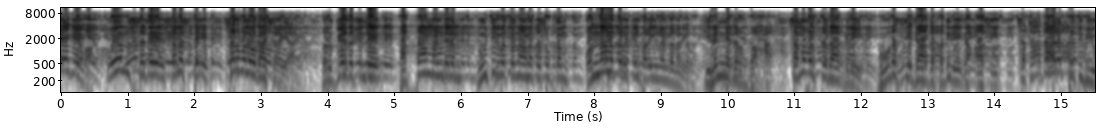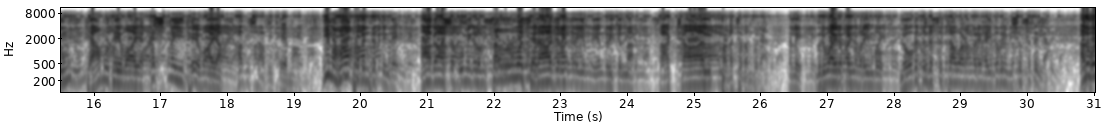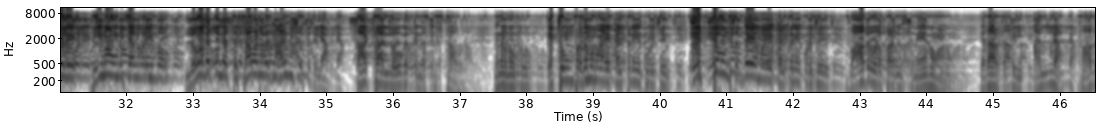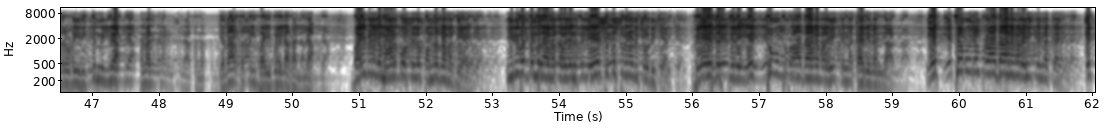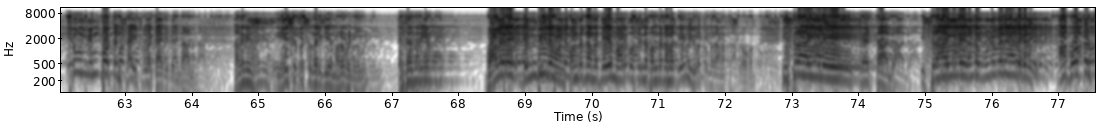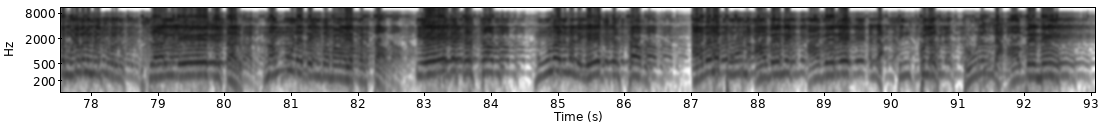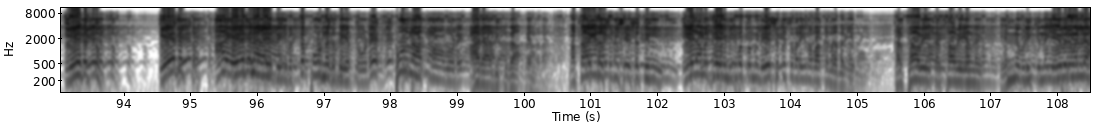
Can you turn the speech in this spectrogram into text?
ഏകേവ. ഓം സദേ സമസ്തേ സർവലോകാശ്രയായ ഋഗ്വേദത്തിന്റെ പത്താം മണ്ഡലം നൂറ്റി ഇരുപത്തി ഒന്നാമത്തെ സൂക്തം ഒന്നാമത്തെ റിക്കിൽ പറയുന്നുണ്ടെന്നറിയോ ഹിരണ്യഗർഭ സമവർത്തതാഗ്രേ ഭൂതസ്യജാത പതിരേഖ ആസി സദാധാര പൃഥിവിയും രാമുദേവായ കഷ്ണൈദേവായ ഹവിഷാവിധേമ ഈ മഹാപ്രപഞ്ചത്തിന്റെ ആകാശഭൂമികളും സർവചരാചരങ്ങളെയും നിയന്ത്രിക്കുന്ന സാക്ഷാൽ പടച്ചതമ്പുരാൻ. അല്ലേ? ഗുരുവായൂരപ്പൻ എന്ന് പറയുമ്പോൾ ലോകത്തിന്റെ സൃഷ്ടാവാണെന്ന് ഒരു ഹൈന്ദവനും വിശ്വസിച്ചിട്ടില്ല. അതുപോലെ ഭീമ ഉമ്മിച്ച എന്ന് പറയുമ്പോൾ ലോകത്തിന്റെ സൃഷ്ടാവാണ് വരുന്ന ആരും വിശ്വസിച്ചിട്ടില്ല. സാക്ഷാൽ ലോകത്തിന്റെ സൃഷ്ടാവ്. നിങ്ങൾ നോക്കൂ ഏറ്റവും പ്രഥമമായ കൽപ്പനയെക്കുറിച്ച് ഏറ്റവും ശ്രദ്ധേയമായ കൽപ്പനയെക്കുറിച്ച് ഫാദറോട് പറഞ്ഞ സ്നേഹമാണ്. യഥാർത്ഥത്തിൽ അല്ല. ഫാദർ ഇരിക്കുന്നില്ല എന്നാണ് ഞാൻ മനസ്സിലാക്കുന്നത്. യഥാർത്ഥത്തിൽ ബൈബിളിൽ അതല്ല. ബൈബിളിലെ മാർക്കോസിലെ പന്ത്രണ്ടാം അധ്യായം ഇരുപത്തി ഒമ്പതാമത്തെ വചനത്തിൽ യേശുക്രിസ്തുവിനോട് ചോദിക്കുക വേദത്തിലെ ഏറ്റവും പ്രാധാന്യം അർഹിക്കുന്ന കാര്യം എന്താണ്? ഏറ്റവും പ്രാധാന്യം അർഹിക്കുന്ന കാര്യം ഏറ്റവും ഇമ്പോർട്ടൻസ് ആയിട്ടുള്ള കാര്യം എന്താണ്? അതിന് യേശുക്രിസ്തു നൽകിയ മറുപടി എന്താണെന്നറിയാമോ? വളരെ ഗംഭീരമാണ്. പന്ത്രണ്ടാം അധ്യായം മാർക്കോസിന്റെ പന്ത്രണ്ടാം അധ്യായം ഇരുപത്തി ഒമ്പതാമത്തെ ശ്ലോകം. ഇസ്രായേലെ കേട്ടാലും ഇസ്രായേലെ കണ്ട മുഴുവൻ ആളുകളെ ആ ഗോത്രത്തെ മുഴുവനും വിളിച്ചു പറഞ്ഞു ഇസ്രായേലെ കേട്ടാലും നമ്മുടെ ദൈവമായ കർത്താവ് ഏക കർത്താവ് മൂന്നാളെന്നല്ല ഏക കർത്താവ് അവനെ പൂർണ അവനെ അവരെ അല്ല സിംഗുലർ പ്ലൂറല്ല അവനെ ഏകത്വം. ഏകത്വം. ആ ഏകനായ ദൈവത്തെ പൂർണ ഹൃദയത്തോടെ പൂർണാത്മാവോടെ ആരാധിക്കുക എന്നതാണ്. മത്തായിയുടെ സുവിശേഷത്തിൽ ഏഴാം അധ്യായം ഇരുപത്തൊന്നിൽ യേശുക്രിസ്തു പറയുന്ന വാക്കെന്താണെന്നറിയുമോ? കർത്താവേ കർത്താവേ എന്ന് എന്നെ വിളിക്കുന്ന ഏവരുമല്ല.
